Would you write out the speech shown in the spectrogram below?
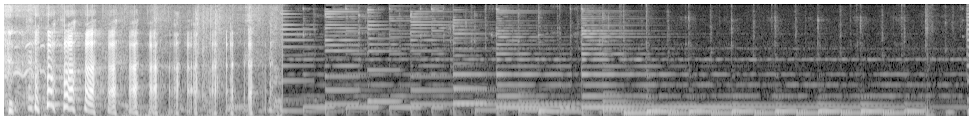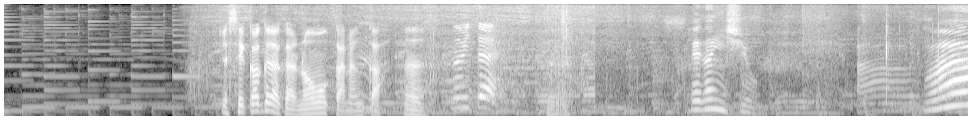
じゃあせっかくだから飲もうかなんか。うん。飲みたい、え何にしよう。わあ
